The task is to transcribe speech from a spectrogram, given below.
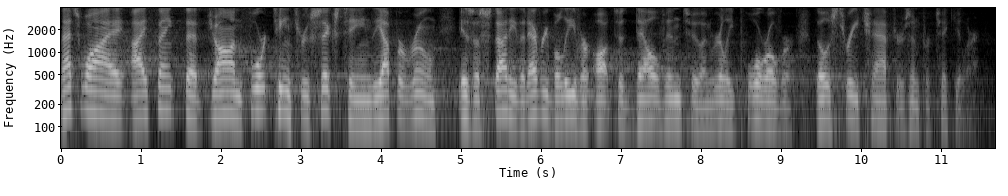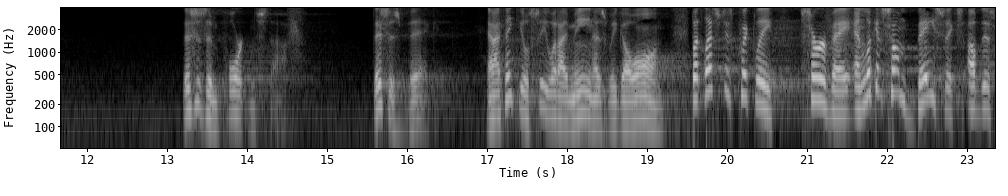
That's why I think that John 14 through 16, the upper room, is a study that every believer ought to delve into and really pore over those three chapters in particular. This is important stuff. This is big. And I think you'll see what I mean as we go on. But let's just quickly survey and look at some basics of this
